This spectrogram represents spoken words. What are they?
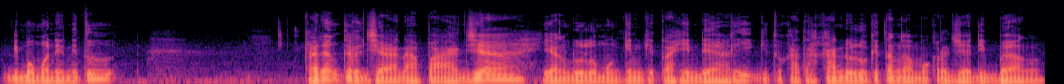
Di momen ini tuh kadang kerjaan apa aja yang dulu mungkin kita hindari gitu. Katakan dulu kita nggak mau kerja di bank.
